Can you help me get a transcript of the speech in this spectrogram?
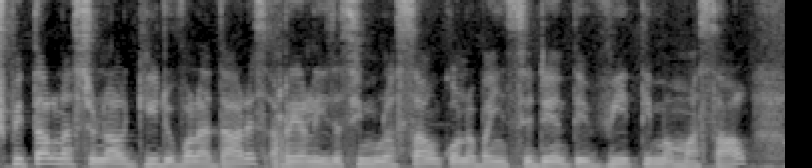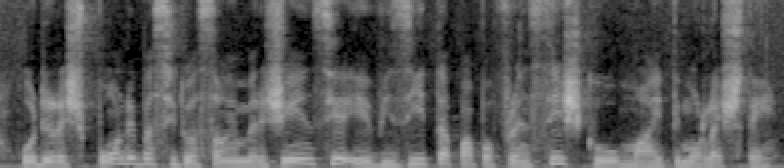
Hospital Nacional Guido Valadares realiza simulação com a incidente vítima massal, onde responde à situação emergência e visita Papa Francisco, Mai Timor-Leste.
